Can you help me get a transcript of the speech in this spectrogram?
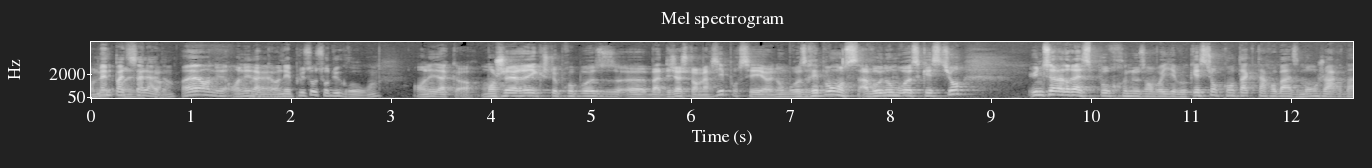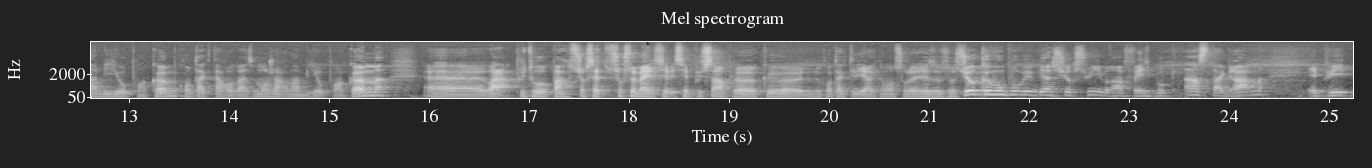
On Même pas de salade. Hein. Ouais, on est, on est d'accord. on est plutôt sur du gros. Hein. On est d'accord. Mon cher Eric, je te propose, euh, bah déjà je te remercie pour ces euh, nombreuses réponses à vos nombreuses questions. Une seule adresse pour nous envoyer vos questions contact monjardinbio.com contact monjardinbio.com euh, voilà plutôt par, sur, cette, sur ce mail c'est plus simple que de nous contacter directement sur les réseaux sociaux que vous pouvez bien sûr suivre hein, Facebook Instagram et puis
